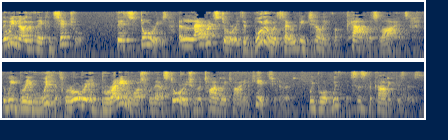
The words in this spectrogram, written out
then we know that they're conceptual. They're stories, elaborate stories that Buddha would say we've been telling for countless lives, that we bring with us. We're already brainwashed with our stories from the time we're tiny kids, you know. We brought with us. This is the karmic business.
